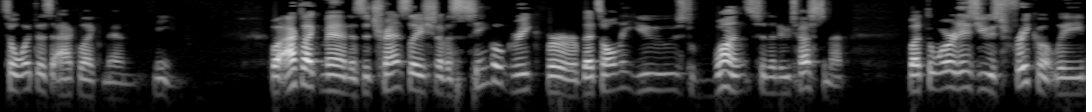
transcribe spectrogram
So, what does act like men mean? Well, act like men is a translation of a single Greek verb that's only used once in the New Testament. But the word is used frequently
